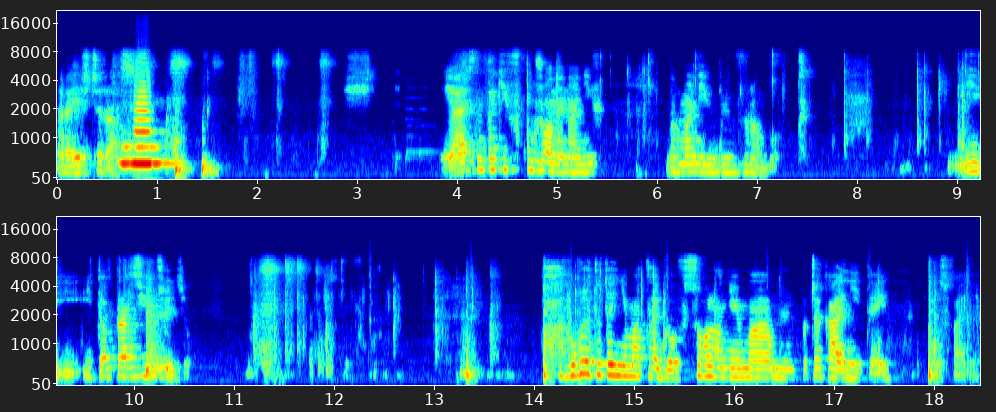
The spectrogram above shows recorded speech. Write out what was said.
Dobra, jeszcze raz. Ja jestem taki wkurzony na nich. Normalnie w robot. I, i, I to w prawdziwym życiu. W ogóle tutaj nie ma tego. W solo nie ma mm, poczekalni tej. To jest fajne.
